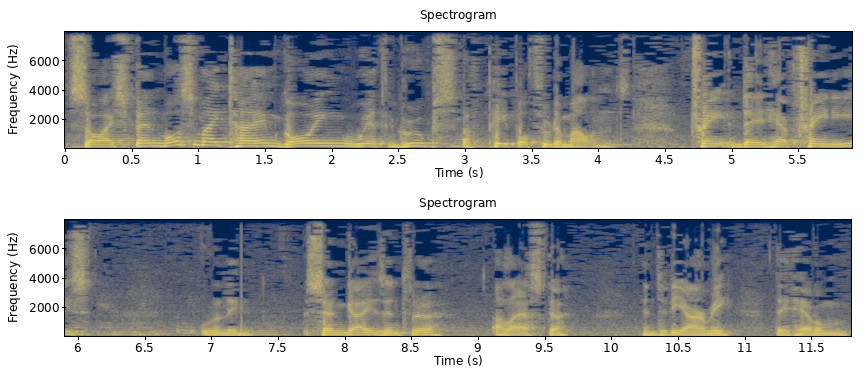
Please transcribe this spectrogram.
So I spent most of my time going with groups of people through the mountains. Train, they'd have trainees when they send guys into Alaska, into the army. They'd have them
